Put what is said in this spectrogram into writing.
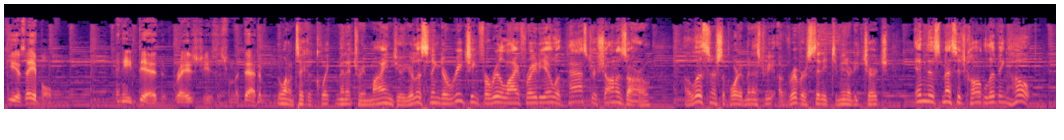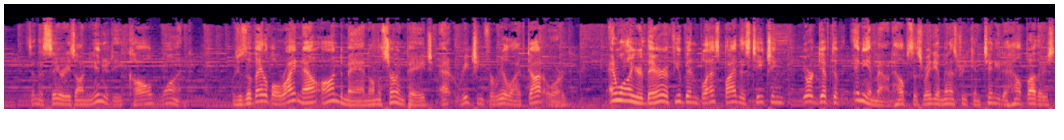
He is able, and He did raise Jesus from the dead. We want to take a quick minute to remind you you're listening to Reaching for Real Life Radio with Pastor Sean Azzaro, a listener supported ministry of River City Community Church, in this message called Living Hope. In the series on unity called One which is available right now on demand on the sermon page at reachingforreallife.org. And while you're there, if you've been blessed by this teaching, your gift of any amount helps this radio ministry continue to help others.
